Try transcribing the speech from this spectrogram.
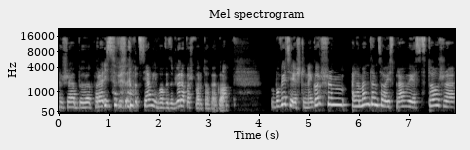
żeby poradzić sobie z emocjami wobec biura paszportowego. Bo wiecie, jeszcze najgorszym elementem całej sprawy jest to, że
